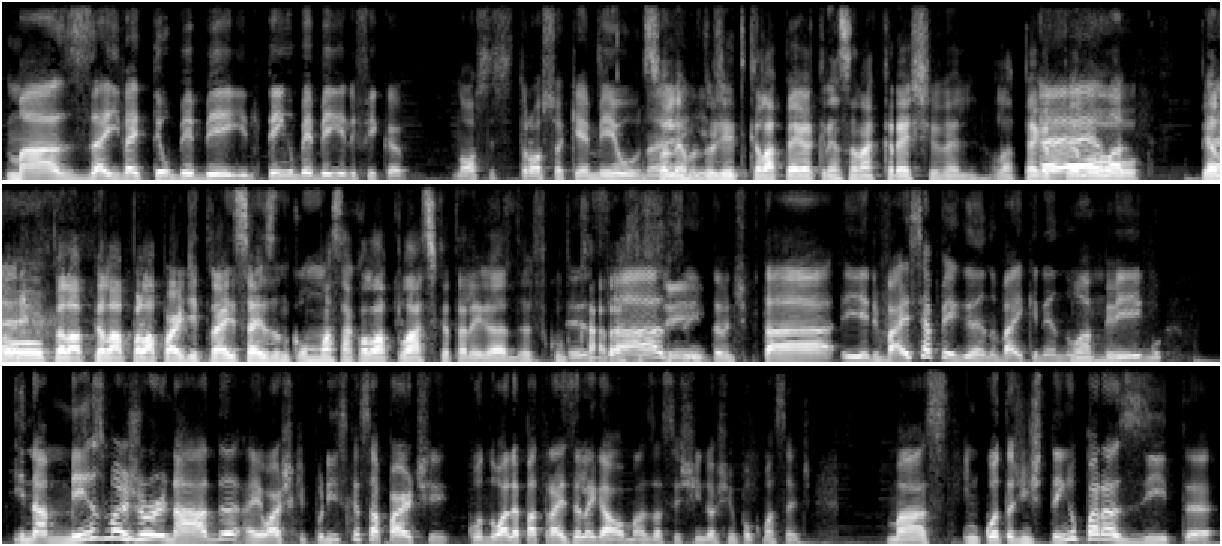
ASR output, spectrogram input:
Mas aí vai ter o bebê, ele tem o bebê e ele fica. Nossa, esse troço aqui é meu, né? Só lembro E- do jeito que ela pega a criança na creche, velho. Ela pega É, pelo, ela- pelo, pela, pela, pela parte de trás e sai usando como uma sacola plástica, tá ligado? Eu fico, caralho. Exato, então, tipo, tá. E ele vai se apegando, vai criando um Uhum. apego. E na mesma jornada, aí eu acho que por isso que essa parte, quando olha pra trás, é legal, mas assistindo eu achei um pouco maçante. Mas enquanto a gente tem o Parasita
